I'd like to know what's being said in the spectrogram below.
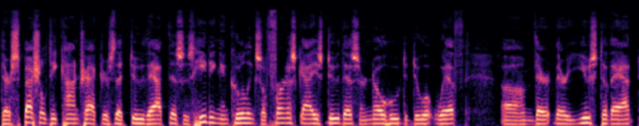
there are specialty contractors that do that. This is heating and cooling, so furnace guys do this or know who to do it with. Um, they're they're used to that.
